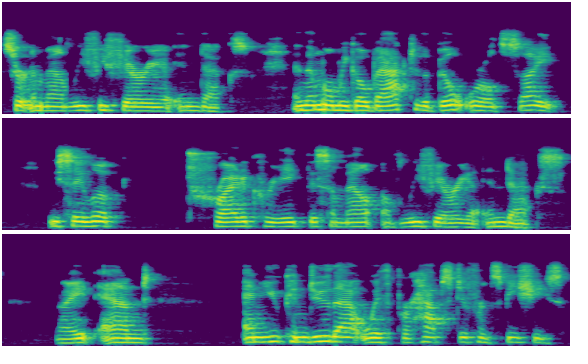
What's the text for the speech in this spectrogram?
certain amount of leafy area index. And then when we go back to the built world site, we say, look, try to create this amount of leaf area index, right? And and you can do that with perhaps different species,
